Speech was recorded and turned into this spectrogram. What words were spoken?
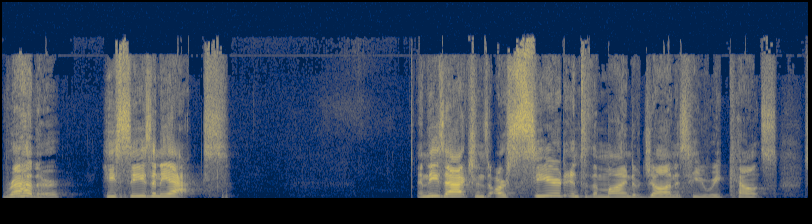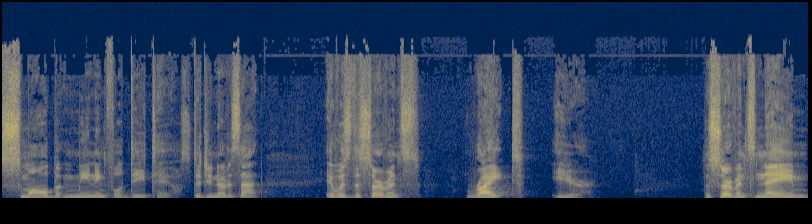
Rather, he sees and he acts. And these actions are seared into the mind of John as he recounts small but meaningful details. Did you notice that? It was the servant's right ear. The servant's name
